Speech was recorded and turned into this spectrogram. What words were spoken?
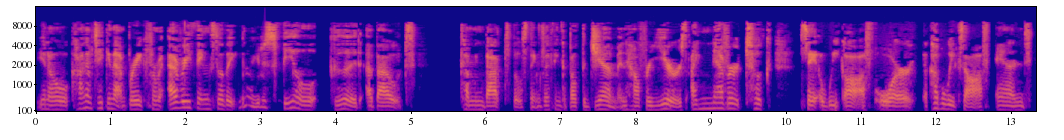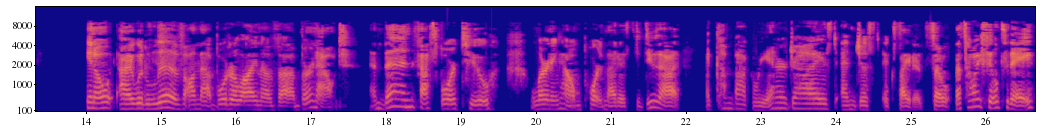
you know, kind of taking that break from everything so that, you know, you just feel good about coming back to those things. I think about the gym and how for years I never took, say, a week off or a couple weeks off. And, you know, I would live on that borderline of uh, burnout. And then fast forward to learning how important that is to do that. I come back re energized and just excited. So that's how I feel today.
